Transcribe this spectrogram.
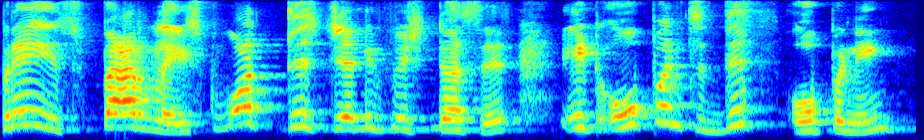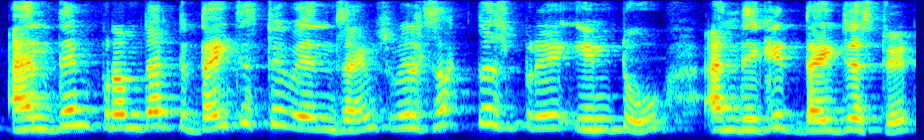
prey is paralyzed, what this jellyfish does is it opens this opening and then from that the digestive enzymes will suck this prey into and they get digested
